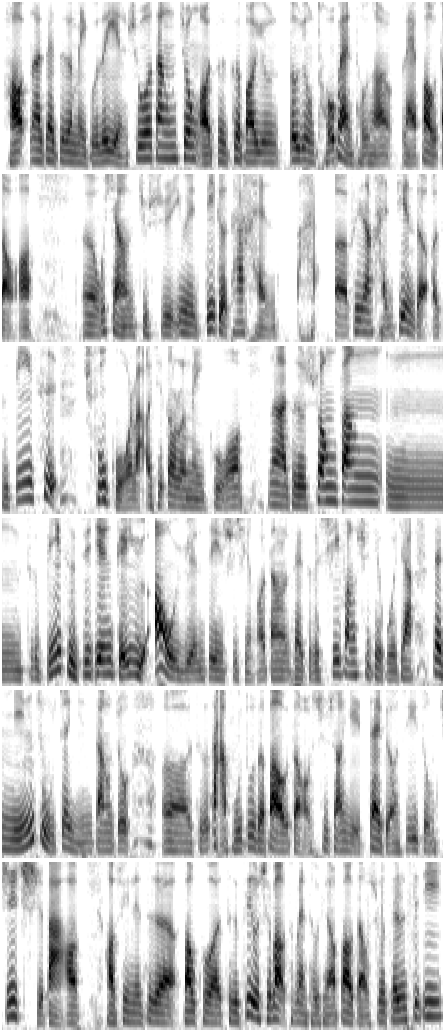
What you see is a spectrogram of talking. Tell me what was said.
好，那在这个美国的演说当中哦，这个各报用都用头版头条来报道啊。呃，我想就是因为第一个他很罕呃非常罕见的呃这个第一次出国了，而且到了美国，那这个双方嗯这个彼此之间给予澳元这件事情啊，当然在这个西方世界国家在民主阵营当中，呃这个大幅度的报道，事实上也代表是一种支持吧，哦，好，所以呢这个包括这个自由时报头版头条报道说泽伦斯基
